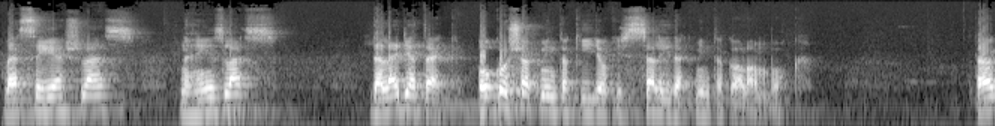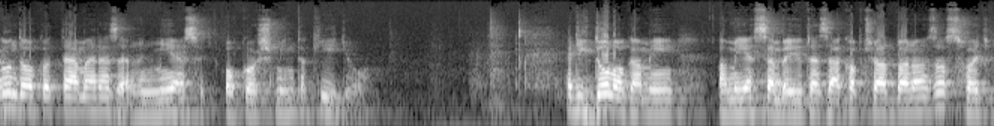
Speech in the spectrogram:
Veszélyes lesz, nehéz lesz, de legyetek okosak, mint a kígyók, és szelidek, mint a galambok. Elgondolkodtál már ezen, hogy mi ez, hogy okos, mint a kígyó? Egyik dolog, ami, ami eszembe jut ezzel kapcsolatban, az az, hogy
